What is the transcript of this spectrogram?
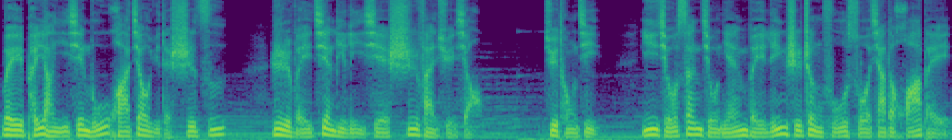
为培养一些奴化教育的师资，日伪建立了一些师范学校。据统计，一九三九年伪临时政府所辖的华北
